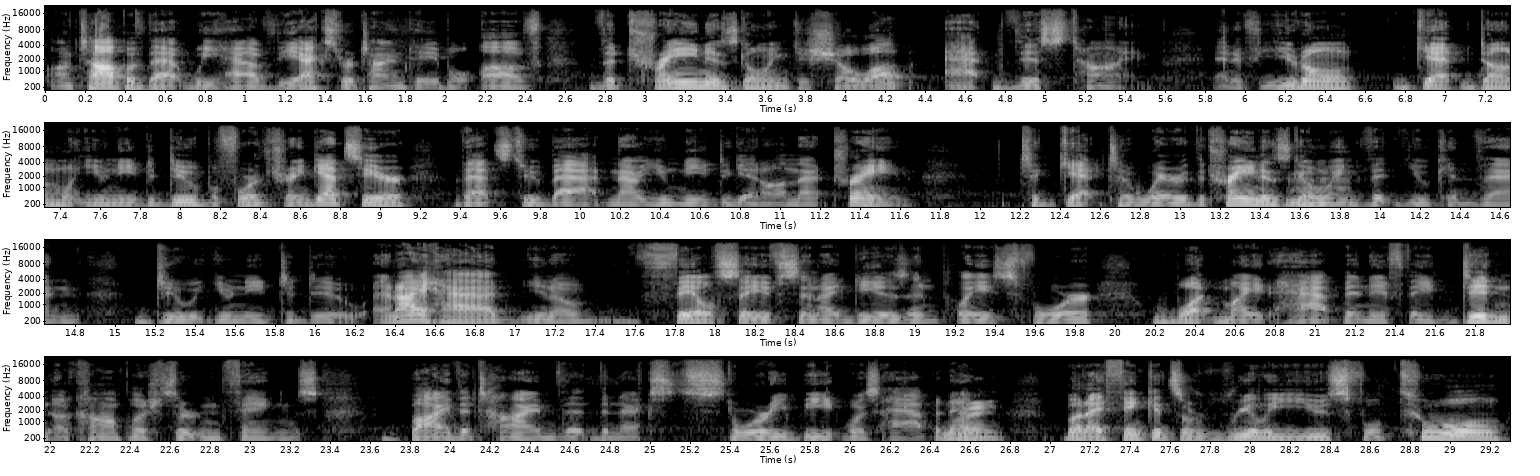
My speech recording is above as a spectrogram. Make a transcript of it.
on top of that we have the extra timetable of the train is going to show up at this time and if you don't get done what you need to do before the train gets here that's too bad now you need to get on that train to get to where the train is going that you can then do what you need to do. And I had, you know, fail safes and ideas in place for what might happen if they didn't accomplish certain things by the time that the next story beat was happening. Right. But I think it's a really useful tool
